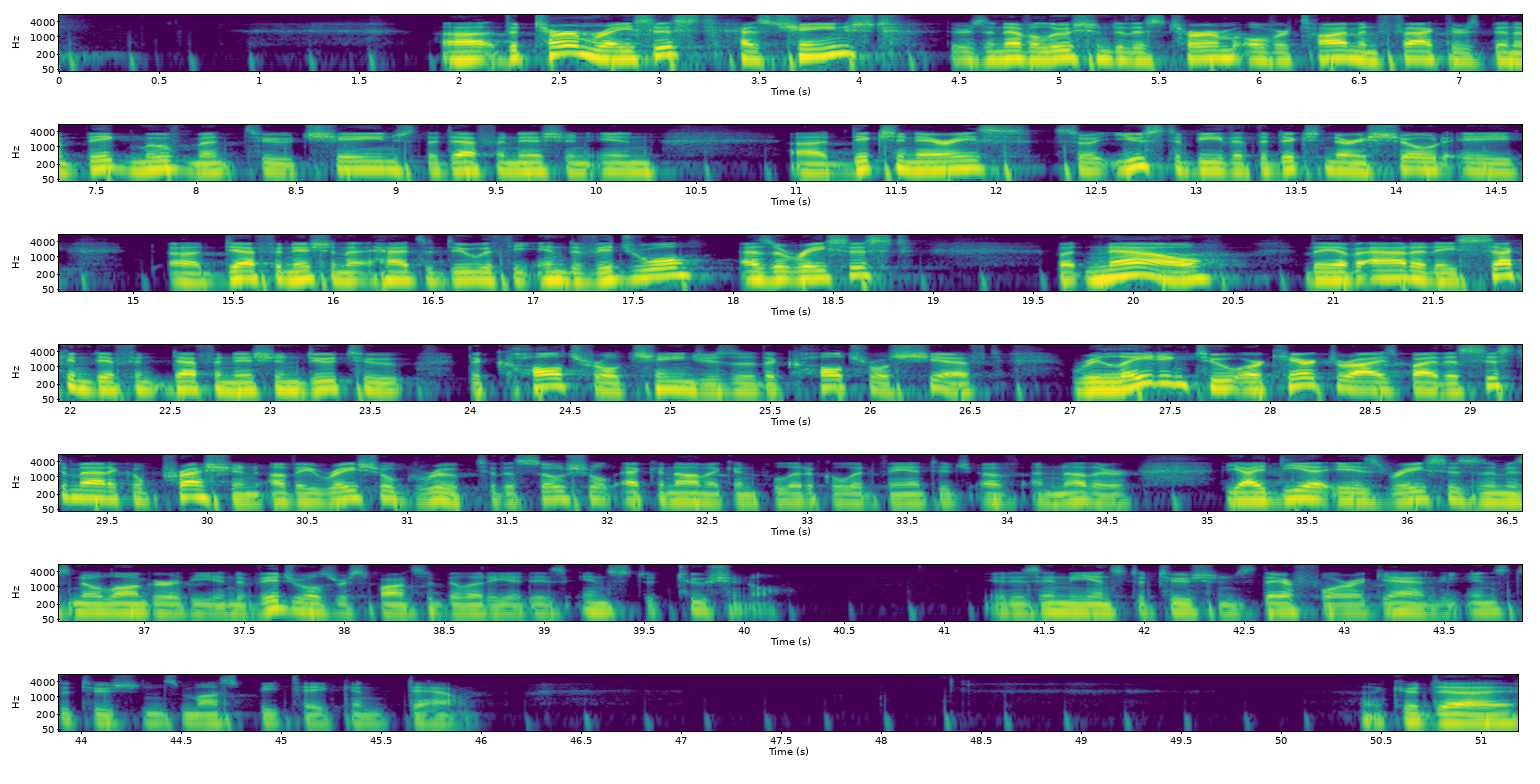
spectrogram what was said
Uh, the term racist has changed. There's an evolution to this term over time. In fact, there's been a big movement to change the definition in uh, dictionaries. So it used to be that the dictionary showed a, a definition that had to do with the individual as a racist. But now they have added a second definition due to the cultural changes or the cultural shift relating to or characterized by the systematic oppression of a racial group to the social, economic, and political advantage of another. The idea is racism is no longer the individual's responsibility, it is institutional. It is in the institutions. Therefore, again, the institutions must be taken down. I could uh,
